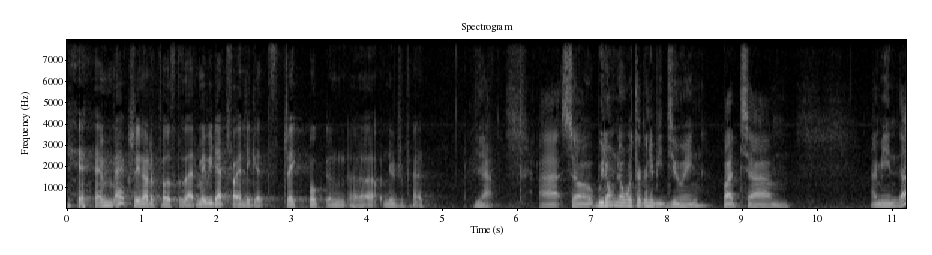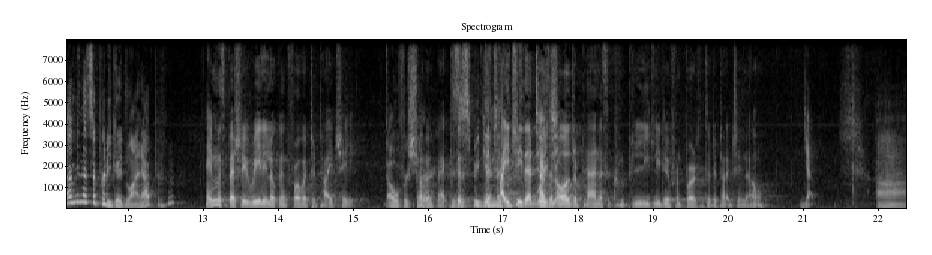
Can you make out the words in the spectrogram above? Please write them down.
I'm actually not opposed to that. Maybe that finally gets Jake booked in uh, New Japan. Yeah. Uh, so we don't know what they're going to be doing, but um, I mean, I mean that's a pretty good lineup. I'm especially really looking forward to Taichi Oh, for sure. coming back Does because this begin the Taichi that was in All Japan is a completely different person to the Taichi now. Yeah. Uh,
